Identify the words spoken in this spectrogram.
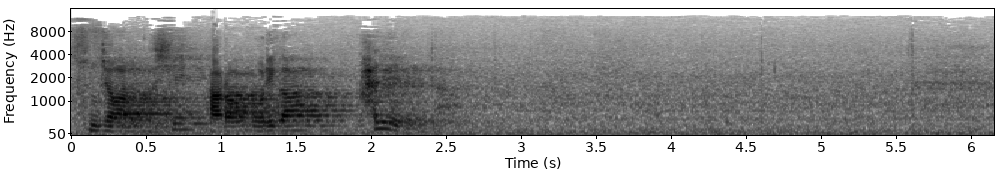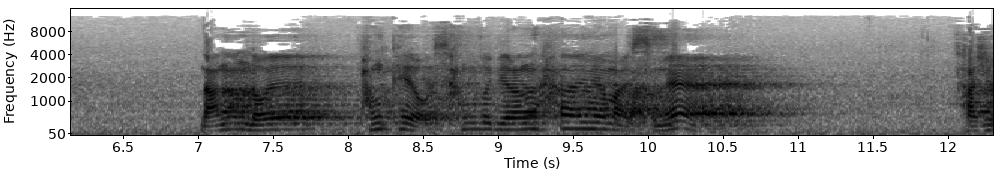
순종하는 것이 바로 우리가 할 일입니다. 나는 너의 방패요, 상급이라는 하나님의 말씀에 사실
